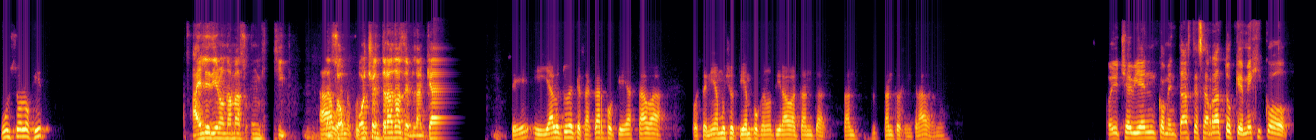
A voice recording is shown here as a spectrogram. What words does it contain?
un solo hit. A él le dieron nada más un hit. Ah, bueno, pues, ocho entradas de blanquear. Sí, y ya lo tuve que sacar porque ya estaba, pues tenía mucho tiempo que no tiraba tantas, tantas entradas, ¿no? Oye, Che, bien comentaste hace rato que México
